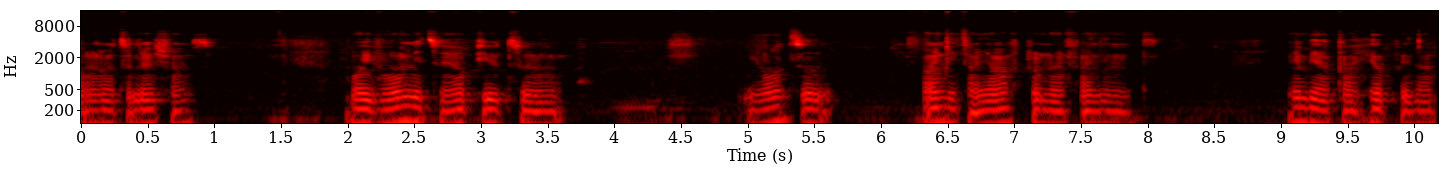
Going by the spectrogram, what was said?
congratulations. But if you want me to help you to you want to find it and you have problem finding it maybe I can help with that.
